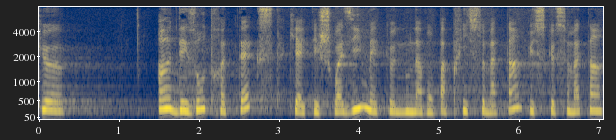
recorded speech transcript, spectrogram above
que un des autres textes qui a été choisi, mais que nous n'avons pas pris ce matin, puisque ce matin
